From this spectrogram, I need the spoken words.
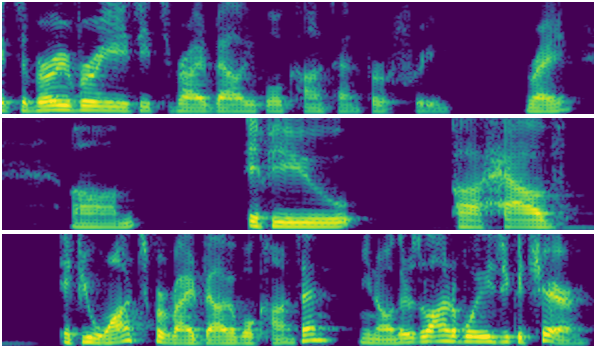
it's very, very easy to provide valuable content for free. right? Um, if you uh, have, if you want to provide valuable content, you know, there's a lot of ways you could share.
